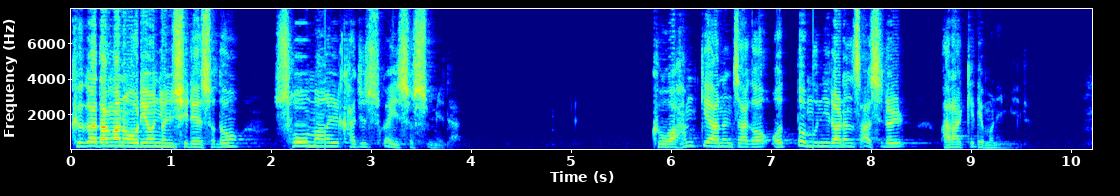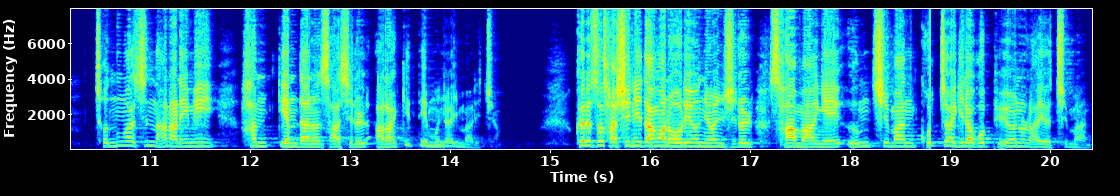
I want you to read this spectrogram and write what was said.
그가 당한 어려운 현실에서도 소망을 가질 수가 있었습니다. 그와 함께하는 자가 어떤 분이라는 사실을 알았기 때문입니다. 전능하신 하나님이 함께한다는 사실을 알았기 때문이라 이 말이죠. 그래서 자신이 당한 어려운 현실을 사망의 음침한 골짜기라고 표현을 하였지만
